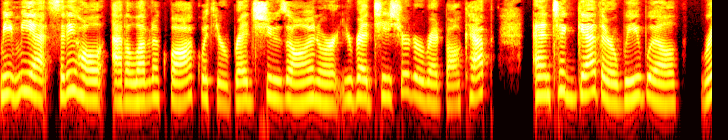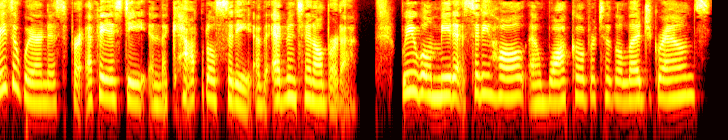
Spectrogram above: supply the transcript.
Meet me at City Hall at 11 o'clock with your red shoes on or your red t-shirt or red ball cap. And together we will raise awareness for FASD in the capital city of Edmonton, Alberta. We will meet at City Hall and walk over to the ledge grounds.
